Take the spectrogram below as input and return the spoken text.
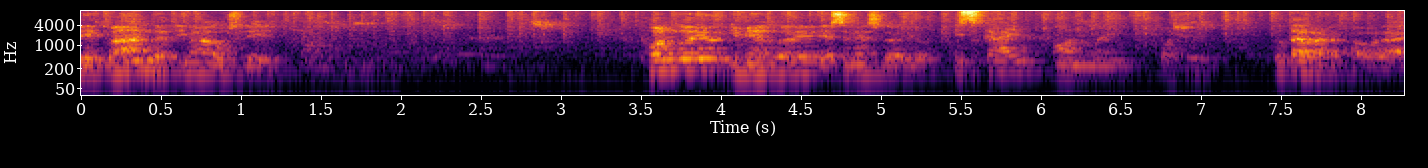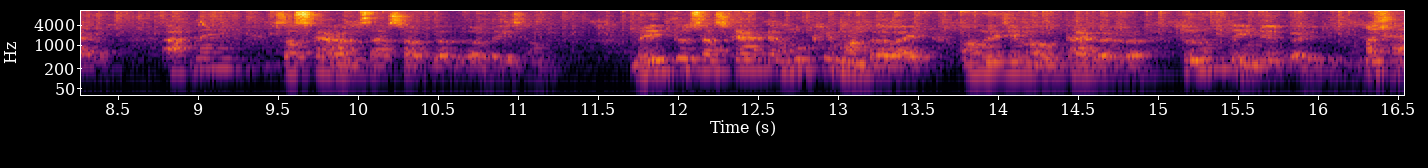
वेगवान गतिमा उसले फोन गर्यो इमेल गर्यो एसएमएस गर्यो स्काइप अनमै बस्यो। उताबाट खबर आयो आफ्नै संस्कार अनुसार सद्गत गर्दैछौँ। मृत्यु संस्कारका मुख्य मन्त्रलाई अङ्ग्रेजीमा उद्धार गरेर तुरुन्त इमेल गरिदिनु। अच्छा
